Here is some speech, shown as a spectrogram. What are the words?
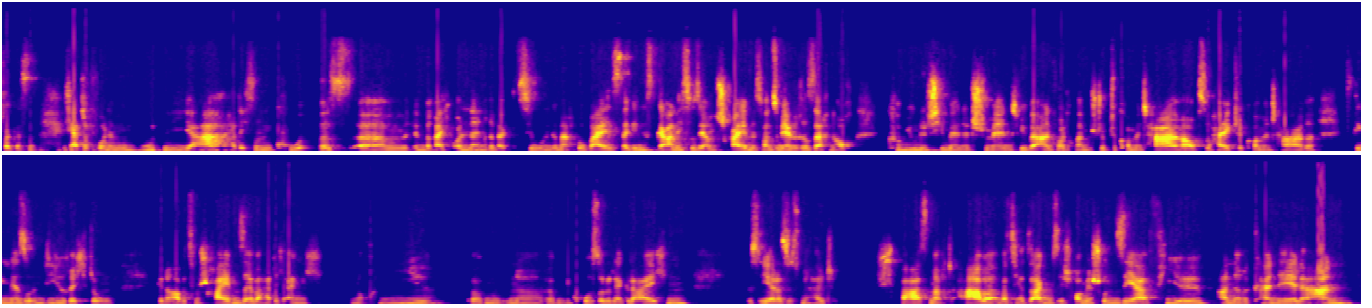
vergessen. Ich hatte vor einem guten Jahr hatte ich so einen Kurs ähm, im Bereich Online-Redaktion gemacht, wobei es, da ging es gar nicht so sehr ums Schreiben. Es waren so mehrere Sachen, auch Community Management, wie beantwortet man bestimmte Kommentare, auch so heikle Kommentare. Es ging mehr so in die Richtung. Genau, aber zum Schreiben selber hatte ich eigentlich noch nie irgendeine, irgendeinen Kurs oder dergleichen. Ist eher, dass es mir halt Spaß macht. Aber was ich halt sagen muss, ich schaue mir schon sehr viel andere Kanäle an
